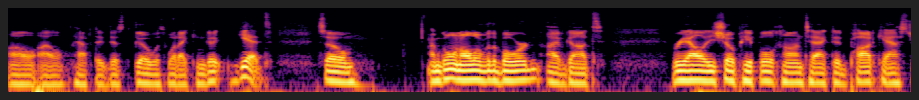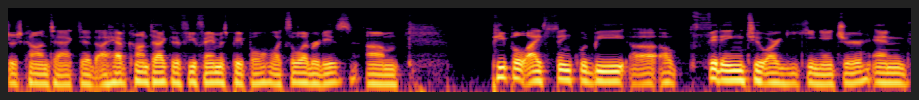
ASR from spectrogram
I'll, I'll have to just go with what I can get. So I'm going all over the board. I've got reality show people contacted, podcasters contacted. I have contacted a few famous people, like celebrities. Um, people I think would be uh, fitting to our geeky nature, and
